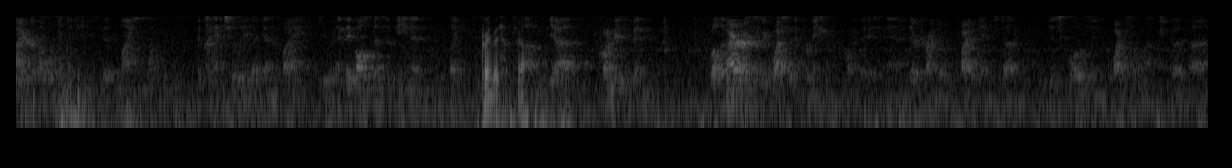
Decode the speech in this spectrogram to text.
higher level entities that might potentially identify you. And they've also been subpoenaed, like Coinbase has, yeah. um, yeah, Coinbase has been, well, the IRS has requested information from Coinbase, and they're trying to fight against uh, disclosing quite so much. But uh,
